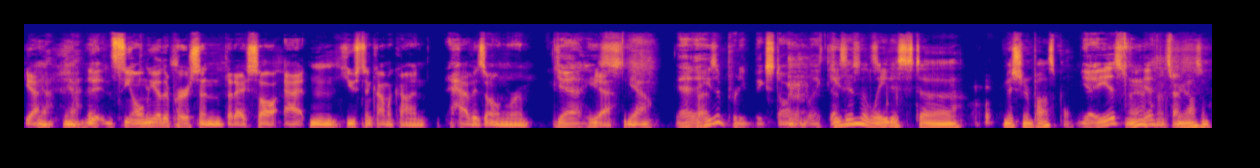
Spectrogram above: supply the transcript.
yeah, Yeah, yeah. It's the only other person that I saw at Houston Comic Con have his own room. Yeah, he's, Yeah. yeah, he's a pretty big star. Like He's makes in the sense. latest uh, Mission Impossible. Yeah, he is. Yeah, Yeah. that's Pretty awesome.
